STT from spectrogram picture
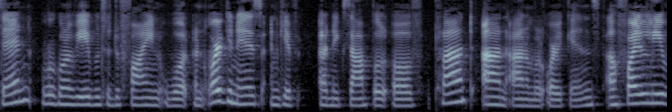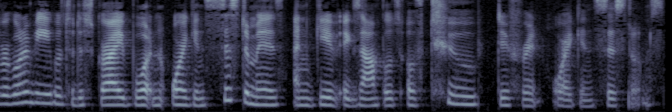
Then we're going to be able to define what an organ is and give an example of plant and animal organs. And finally, we're going to be able to describe what an organ system is and give examples of two different organ systems.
